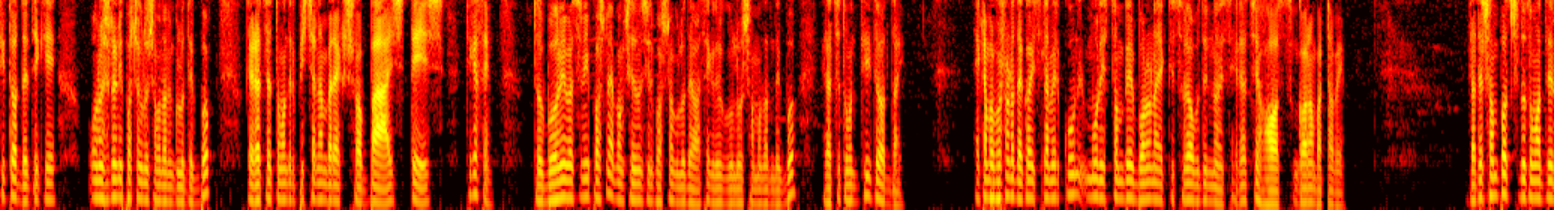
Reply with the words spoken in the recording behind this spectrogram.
তৃতীয় অধ্যায় থেকে অনুশীলনী প্রশ্নগুলোর সমাধানগুলো দেখব। তো এটা হচ্ছে তোমাদের পৃষ্ঠা নাম্বার একশো বাইশ, তেইশ, ঠিক আছে? তো বহু নির্বাচনী প্রশ্ন এবং সৃজনশীল প্রশ্নগুলো দেওয়া আছে, এগুলোর সমাধান দেখব। এটা হচ্ছে তোমাদের তৃতীয় অধ্যায়। এক নম্বর প্রশ্নটা দেখো, ইসলামের কোন মূল স্তম্ভের বর্ণনা একটি সুরে অবতীর্ণ হয়েছে? এটা হচ্ছে হজ গরম নাম্বারটা হবে যাতে সম্পদ শুধু তোমাদের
